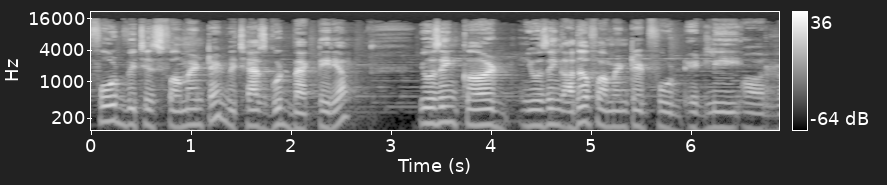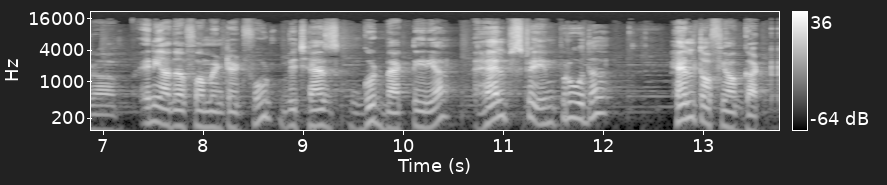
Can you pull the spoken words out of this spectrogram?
food which is fermented which has good bacteria using curd using other fermented food idli or uh, any other fermented food which has good bacteria helps to improve the health of your gut.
